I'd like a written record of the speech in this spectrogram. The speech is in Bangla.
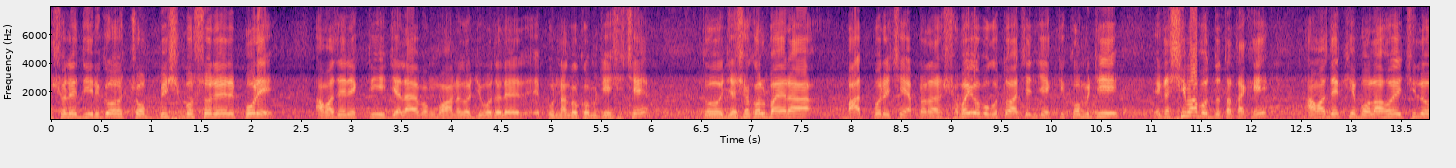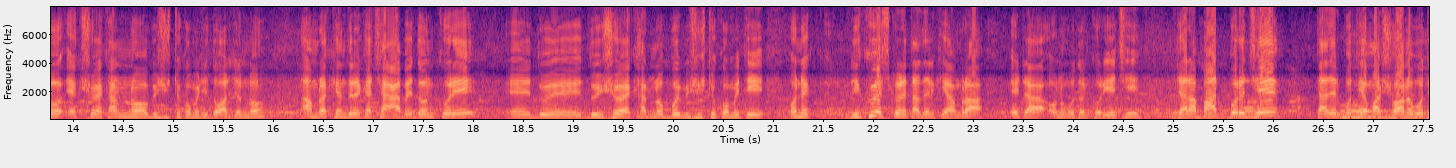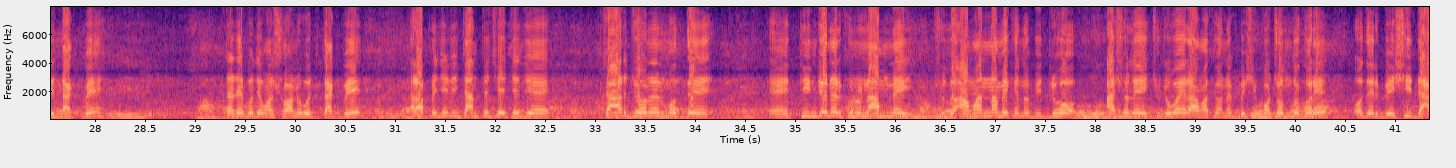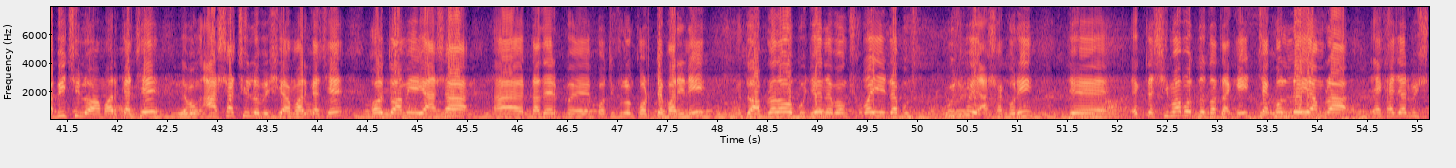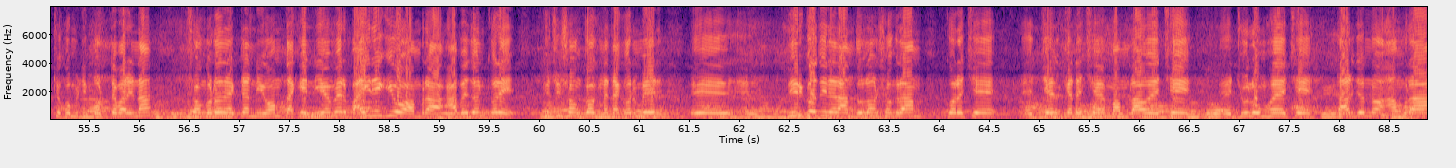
আসলে দীর্ঘ চব্বিশ বছরের পরে আমাদের একটি জেলা এবং মহানগর যুবদলের পূর্ণাঙ্গ কমিটি এসেছে। তো যে সকল ভাইয়েরা বাদ পড়েছে, আপনারা সবাই অবগত আছেন যে একটি কমিটি, একটা সীমাবদ্ধতা থাকে। আমাদেরকে বলা হয়েছিল একশো একান্ন বিশিষ্ট কমিটি দেওয়ার জন্য। আমরা কেন্দ্রের কাছে আবেদন করে দুইশো একানব্বই বিশিষ্ট কমিটি অনেক রিকোয়েস্ট করে তাদেরকে আমরা এটা অনুমোদন করিয়েছি। যারা বাদ পড়েছে, তাদের প্রতি আমার সহানুভূতি থাকবে। তাদের প্রতি আমার সহানুভূতি থাকবে। আর আপনি যেটি জানতে চেয়েছেন যে চারজনের মধ্যে তিনজনের কোনো নাম নেই, শুধু আমার নামে কেন বিদ্রোহ? আসলে এই ছোটো ভাইয়েরা আমাকে অনেক বেশি পছন্দ করে, ওদের বেশি দাবি ছিল আমার কাছে এবং আশা ছিল বেশি আমার কাছে। হয়তো আমি এই আশা তাদের প্রতিফলন করতে পারিনি, কিন্তু আপনারাও বুঝেন এবং সবাই এটা বুঝ- বুঝবে আশা করি যে একটা সীমাবদ্ধতা থাকে, ইচ্ছা করলেই আমরা এক হাজার বিশিষ্ট কমিটি করতে পারি না। সংগঠনের একটা নিয়ম তাকে নিয়মের বাইরে গিয়েও আমরা আবেদন করে কিছু সংখ্যক নেতাকর্মীর দীর্ঘদিনের আন্দোলন সংগ্রাম করেছে জেল কেটেছে, মামলা হয়েছে জুলুম হয়েছে, তার জন্য আমরা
